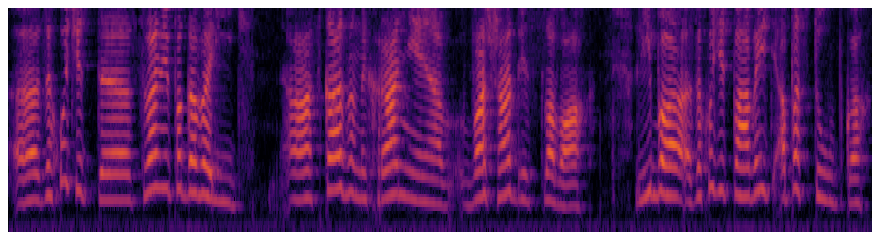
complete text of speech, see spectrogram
э, захочет э, с вами поговорить о сказанных ранее в ваш адрес словах, либо захочет поговорить о поступках,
